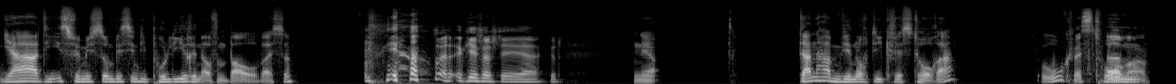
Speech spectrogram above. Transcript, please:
Ja, die ist für mich so ein bisschen die Polierin auf dem Bau, weißt du? ja, okay, verstehe, ja, gut. Ja. Dann haben wir noch die Questora. Oh, Questora. Ähm,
